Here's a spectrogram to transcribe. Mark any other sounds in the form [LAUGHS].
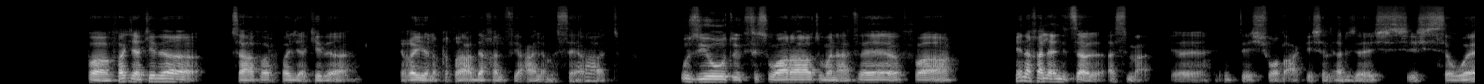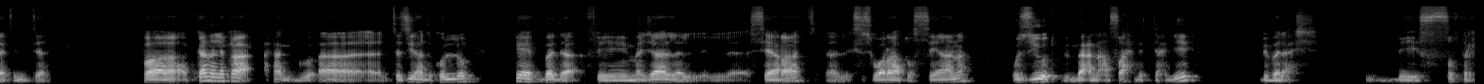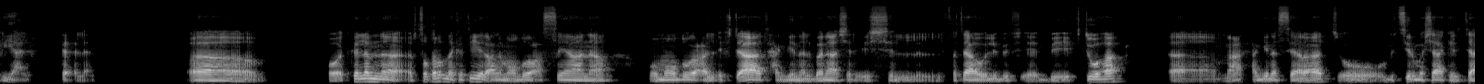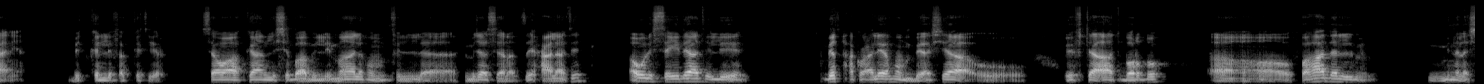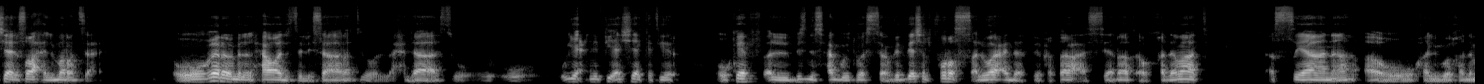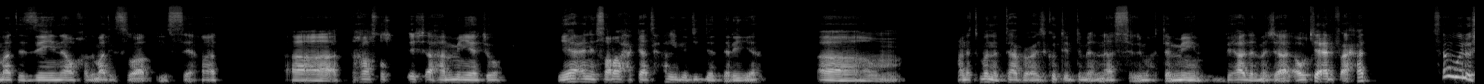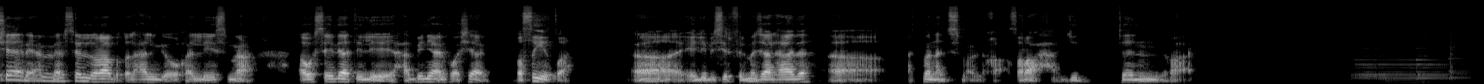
ففجأة كذا سافر فجأة كذا غير القطاع دخل في عالم السيارات وزيوت واكسسوارات وما فهنا خلي عندي تساؤل أسمع انت إيش وضعك؟ إيش الهرجة؟ إيش إيش سويت انت؟ فكان اللقاء حق آه، التسجيل هذا كله كيف بدأ في مجال السيارات الإكسسوارات والصيانة والزيوت بمعنى أصح بالتحديد ببلاش بصفر ريال فعلا. آه وتكلمنا استطردنا كثير على موضوع الصيانة وموضوع الافتاءات حقنا البناشر إيش الفتاوى اللي بيفتوها. آه، مع حقين السيارات وبتصير مشاكل تانية بتكلفك كثير. سواء كان للشباب اللي ما لهم في في مجال السيارات زي حالاتي أو للسيدات اللي بيضحكوا عليهم بأشياء وإفتاءات برضه آه، فهذا من الأشياء اللي صراحة اللي مرة تزعل وغيرها من الحوادث اللي صارت والأحداث ويعني في أشياء كثير وكيف ال business حقه يتوسع وقديش الفرص الواعدة في قطاع السيارات أو خدمات الصيانة أو خلينا نقول خدمات الزينة أو خدمات الاكسسوارات للسيارات. آه التخصص إيش أهميته؟ يعني صراحة كانت حلقة جدا ثرية. أنا أتمنى تتابعوا إذا كنت أنت من الناس المهتمين بهذا المجال أو تعرف أحد سوي له share يا عمي ارسل له رابط الحلقة وخليه يسمع أو السيدات اللي حابين يعرفوا أشياء بسيطة. اللي بيصير في المجال هذا آه أتمنى تسمعوا اللقاء. صراحة جدا رائع.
